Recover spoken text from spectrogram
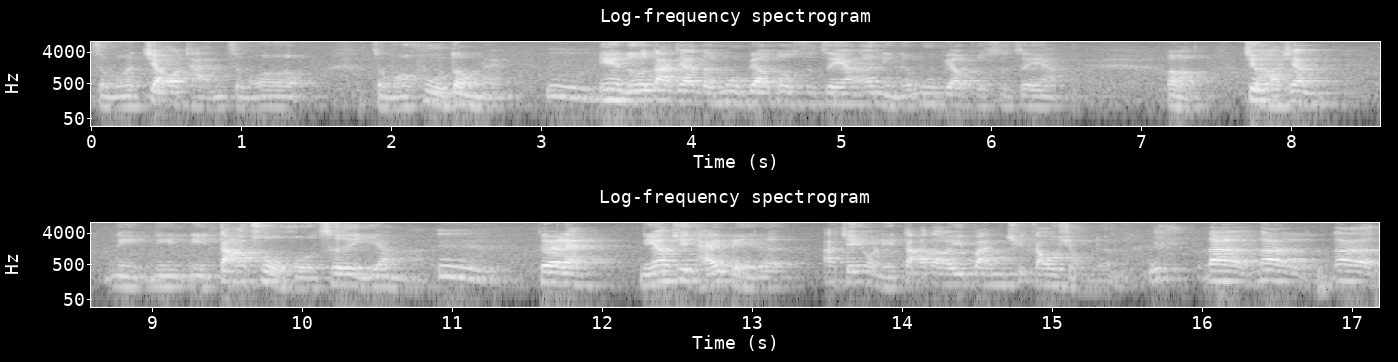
怎么交谈，怎么怎么互动呢？嗯，因为如果大家的目标都是这样，而你的目标不是这样，哦，就好像你你你搭错火车一样啊。嗯，对不对？你要去台北的啊，结果你搭到一班去高雄的。那那那，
